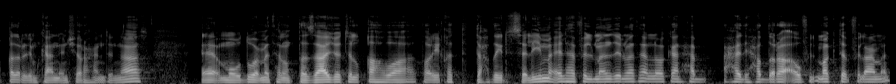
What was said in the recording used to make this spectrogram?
بقدر الإمكان ننشرها عند الناس. آه، موضوع مثلا طزاجة القهوة طريقة التحضير السليمة إلها في المنزل مثلا لو كان حب أحد يحضرها أو في المكتب في العمل.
